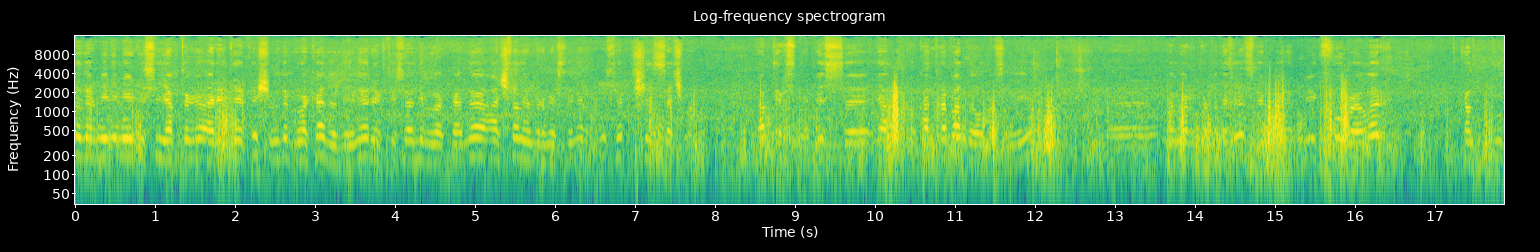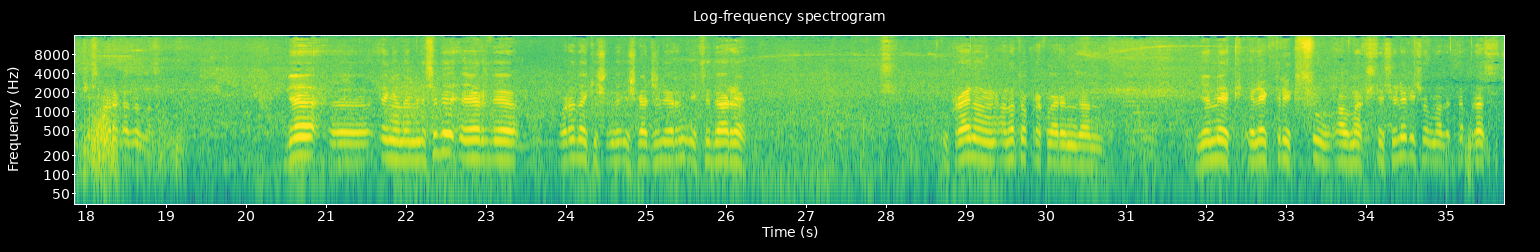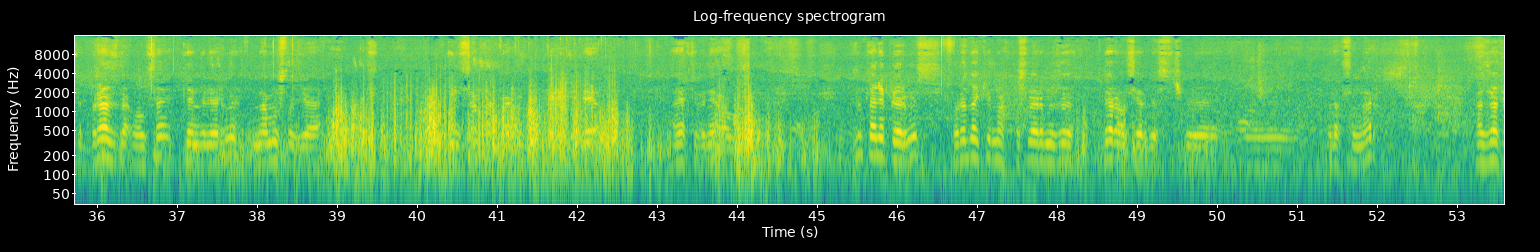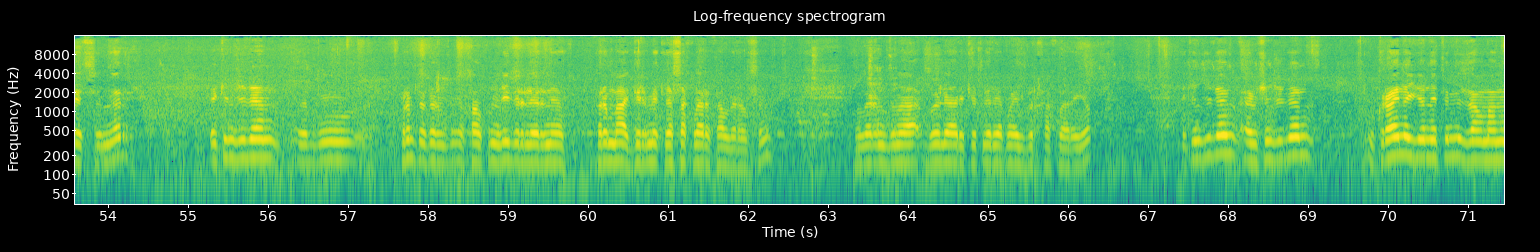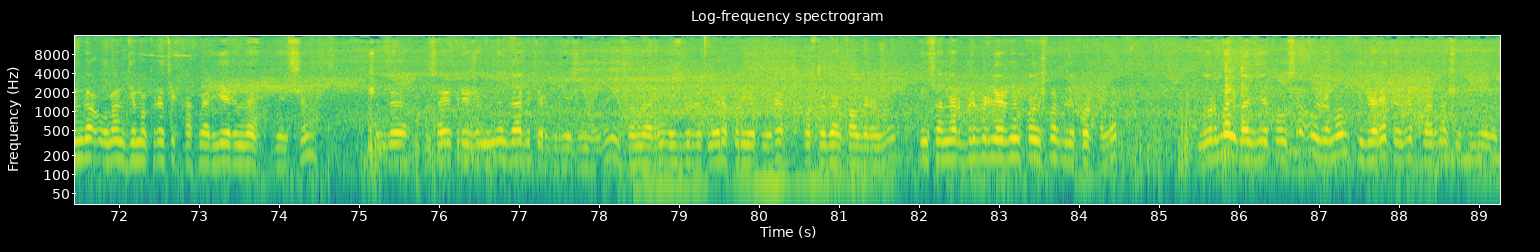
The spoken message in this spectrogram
Kadar Milli Meclisi yaptığı hareketi şimdi blokada diyorlar, iktisadi blokada, açtan öldürmek istiyorlar. Bu hep şey saçma. Tam tersine biz e, yalnız bu kontrabanda olmasın diye e, onları kapatacağız ve böyle büyük fuhralar kan- bu pis para kazanmasın. Ve e, en önemlisi de eğer de oradaki şimdi işgalcilerin iktidarı Ukrayna'nın ana topraklarından yemek, elektrik, su almak isteseler hiç olmadıkça biraz, biraz da olsa kendilerini namusluca insan haklarını gerekir ve ayak dibine almasınlar. Bizim taleplerimiz oradaki mahpuslarımızı derhal serbest e, bıraksınlar, azat etsinler. İkinciden e, bu Kırım Tatar halkın liderlerine Kırım'a girmek yasakları kaldırılsın. Onların buna böyle hareketler yapmaya hiçbir hakları yok. İkinciden, üçüncüden Ukrayna yönetimi zamanında olan demokratik haklar yerine gelsin. Şimdi Sovyet rejiminden daha beter bir rejim oldu. İnsanların özgürlükleri, hürriyetleri ortadan kaldırıldı. İnsanlar birbirlerinin konuşmak bile korkarlar normal vaziyet olsa o zaman ticaret elbet varmak şeklinde olur.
